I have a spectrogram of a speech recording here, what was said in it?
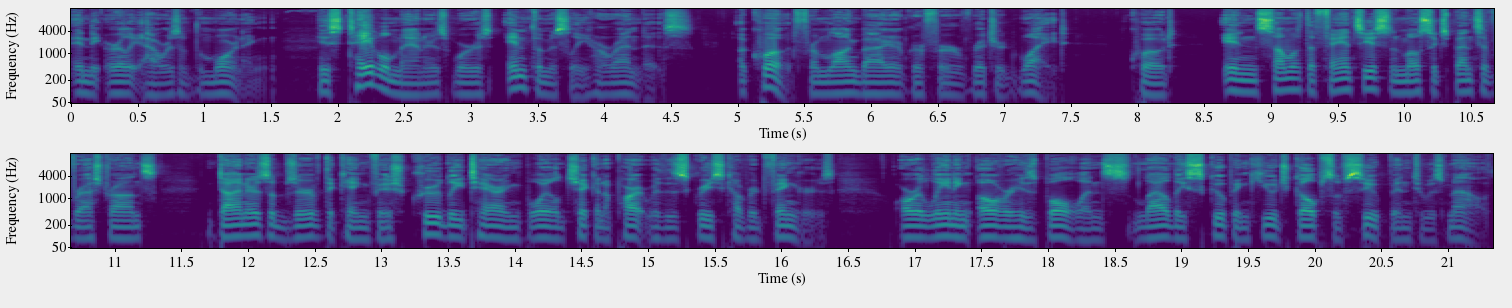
in the early hours of the morning. His table manners were infamously horrendous. A quote from long biographer Richard White quote, In some of the fanciest and most expensive restaurants, diners observed the kingfish crudely tearing boiled chicken apart with his grease covered fingers, or leaning over his bowl and loudly scooping huge gulps of soup into his mouth.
